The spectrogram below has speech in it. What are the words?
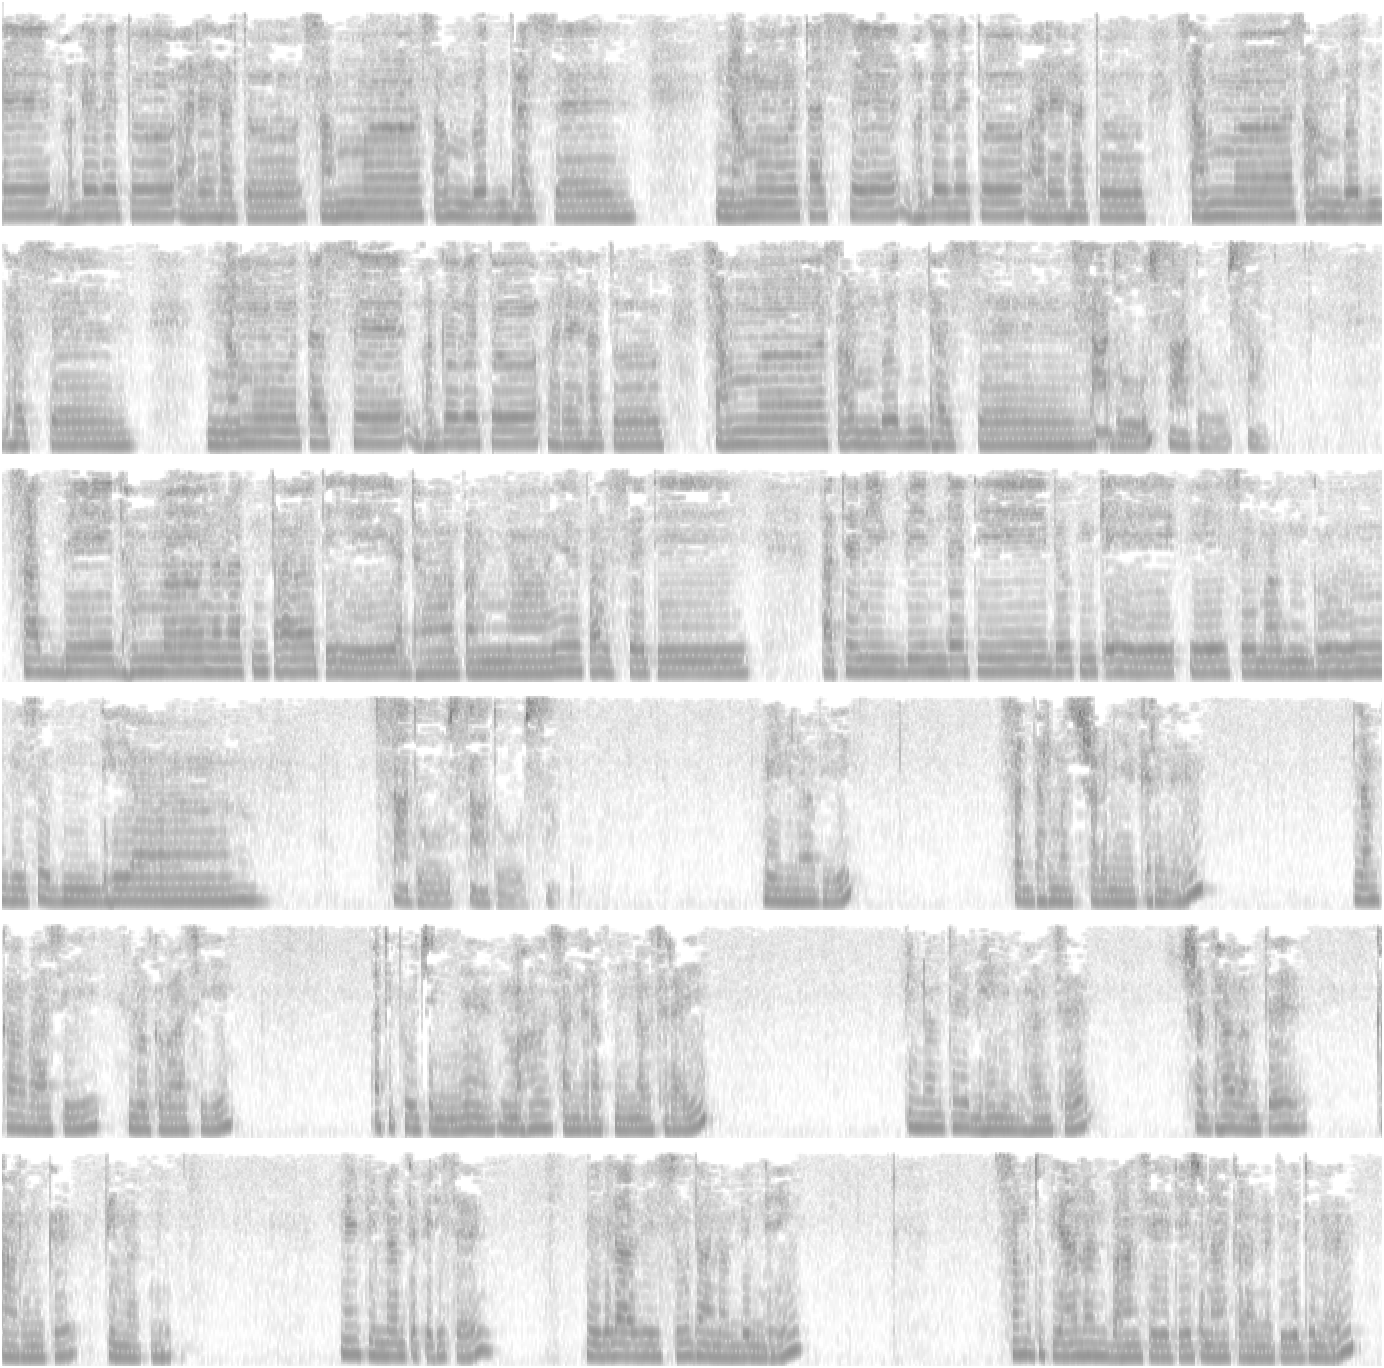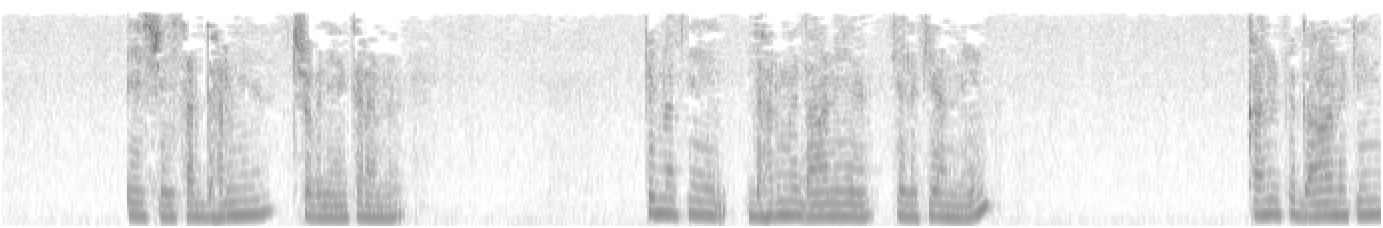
භගවතු අරහතෝ සම්මා සම්බුද්දස්ස නමෝ තස්ස භගවතු අරහතෝ සම්මා සම්බුද්දස්ස නමෝ තස්ස භගවතු අරහතෝ සම්මා සම්බුද්දස්ස සාදු සාදු සාදු. සබ්බේ ධම්මානත්තාති අධා පඤ්ඤාය පස්සති අත නිබ්බින්දති දුක්ඛේ ඒස මග්ගෝ විසුද්ධියා. සාදු සාදු සාදු. මේ විලාවේ සද්ධර්ම ශ්‍රවණය කරන ලංකා වාසී ලෝක වාසී අතිපූජනීය මහා සංඝරත්නයන් අවසරයි පින්වන්ත මෙහෙණින් වහන්සේ ශ්‍රද්ධාවන්ත කාරුණික පින්වත්නි. මේ පින්වන්ත පිරිස මේ වෙලාවේ සූදානම් වෙන්නේ සම්බුදු පියාණන් වහන්සේ දේශනා කරන්නට යෙදුන ඒ ශ්‍රී සද්ධර්මය ශ්‍රවණය කරන්න. පින්වත්නි ධර්ම දානය කියලා කියන්නේ කල්ප ගානකින්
